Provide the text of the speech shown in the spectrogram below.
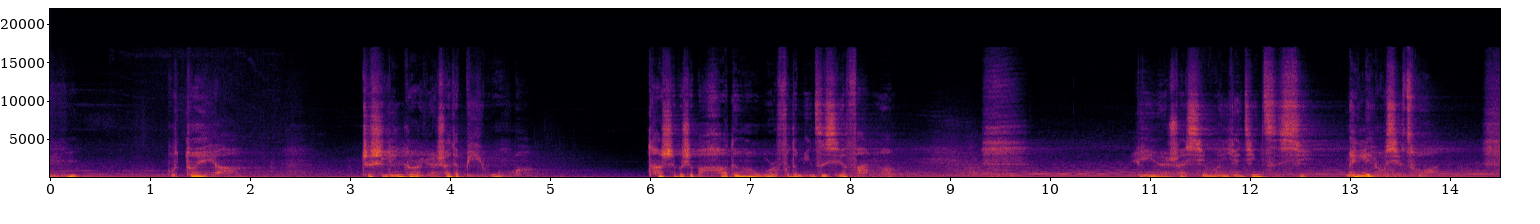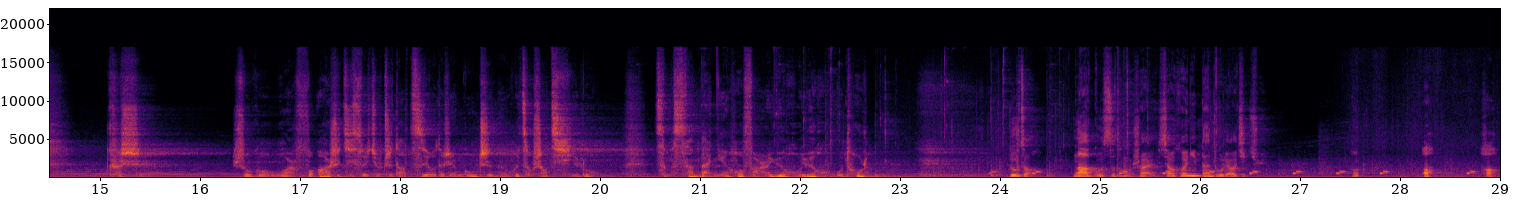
嗯，不对呀。这是林格尔元帅的笔误吗？他是不是把哈登和伍尔夫的名字写反了？林元帅行文严谨仔细，没理由写错。可是，如果伍尔夫二十几岁就知道自由的人工智能会走上歧路，怎么三百年后反而越活越糊涂了？陆总，纳古斯统帅想和您单独聊几句。哦，哦，好。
